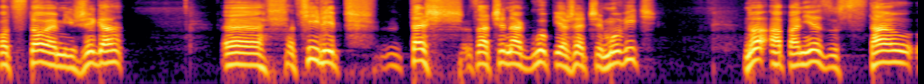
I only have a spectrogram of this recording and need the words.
pod stołem i żyga. E, Filip też zaczyna głupie rzeczy mówić. No a Pan Jezus stał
